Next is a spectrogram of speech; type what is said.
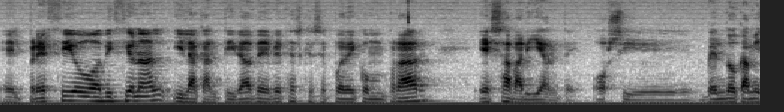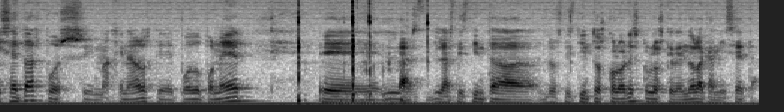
el precio adicional y la cantidad de veces que se puede comprar esa variante. O si vendo camisetas, pues imaginaros que puedo poner eh, las, los distintos colores con los que vendo la camiseta.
